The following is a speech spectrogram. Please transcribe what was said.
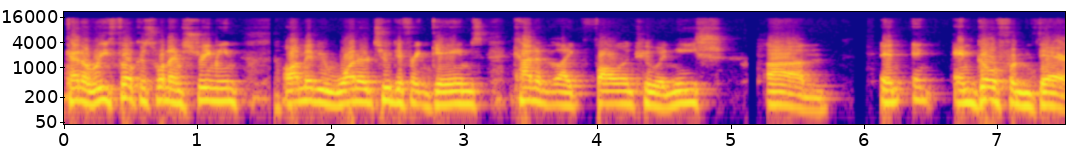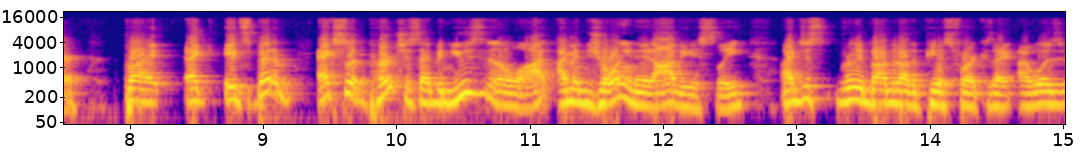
kind of refocus what I'm streaming on maybe one or two different games, kind of like fall into a niche, um, and and and go from there. But like it's been an excellent purchase. I've been using it a lot. I'm enjoying it. Obviously, I'm just really bummed about the PS4 because I, I was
